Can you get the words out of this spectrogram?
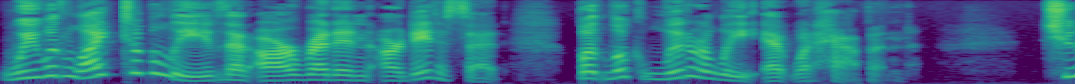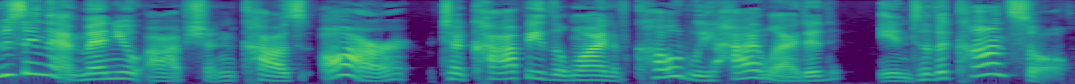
we would like to believe that R read in our data set, but look literally at what happened. Choosing that menu option caused R to copy the line of code we highlighted into the console.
